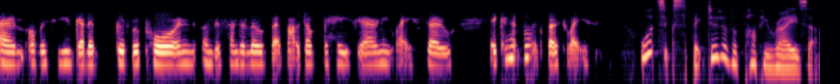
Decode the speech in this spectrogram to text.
um, obviously you get a good rapport and understand a little bit about dog behaviour anyway. So it can work both ways. What's expected of a puppy raiser?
